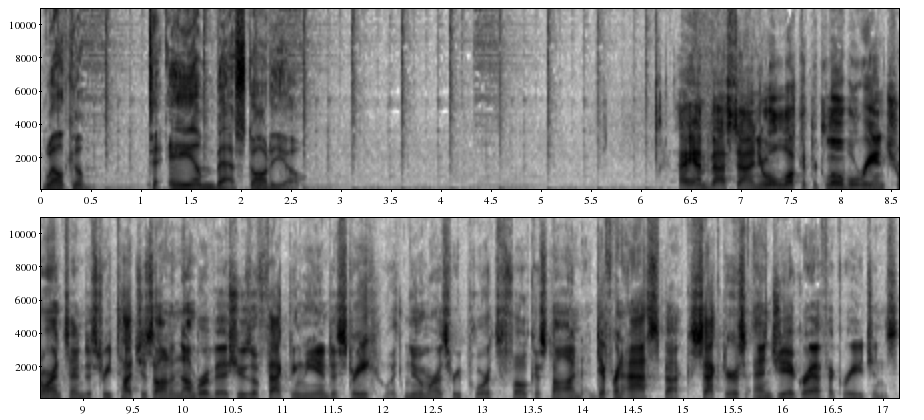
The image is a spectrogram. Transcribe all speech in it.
Welcome to AM Best Audio. AM Best annual look at the global reinsurance industry touches on a number of issues affecting the industry, with numerous reports focused on different aspects, sectors, and geographic regions.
